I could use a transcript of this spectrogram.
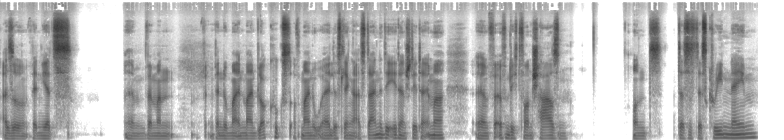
Also wenn jetzt, ähm, wenn man, wenn du mal in meinen Blog guckst, auf meine URL ist länger als deine.de, dann steht da immer äh, veröffentlicht von Charsen. Und das ist der Screen Name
